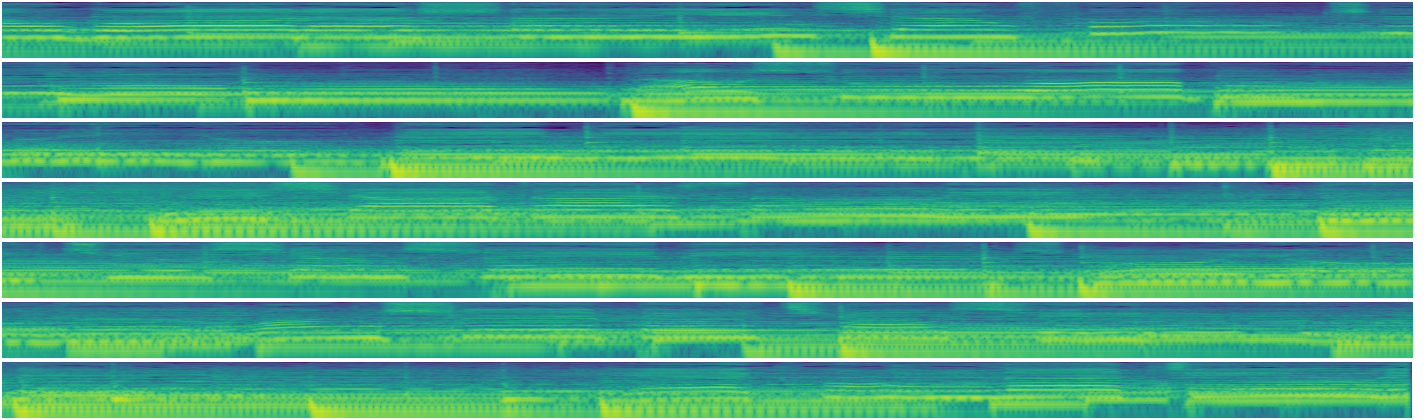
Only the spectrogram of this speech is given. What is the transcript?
飘过的身影，像风之影，告诉我不会有黎明。雨下在森林，泪就像碎冰，所有的往事被敲醒。夜空的精灵。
